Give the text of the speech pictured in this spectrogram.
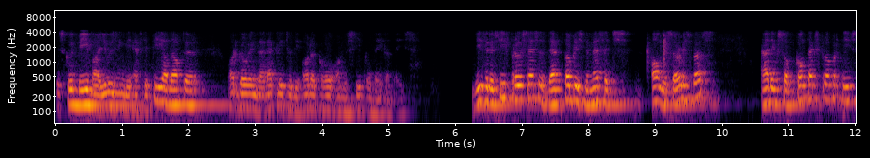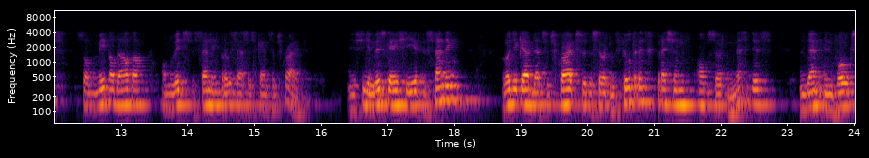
This could be by using the FTP adapter or going directly to the Oracle or the SQL database. These receive processes then publish the message on the service bus, adding some context properties, some metadata on which sending processes can subscribe. You see in this case here a sending logic app that subscribes with a certain filter expression on certain messages and then invokes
